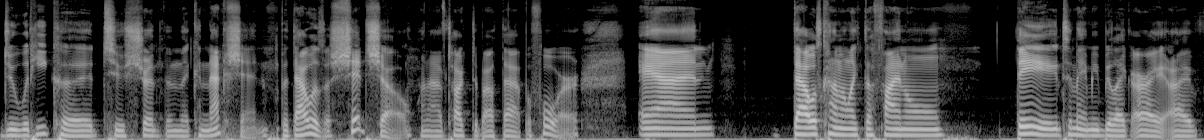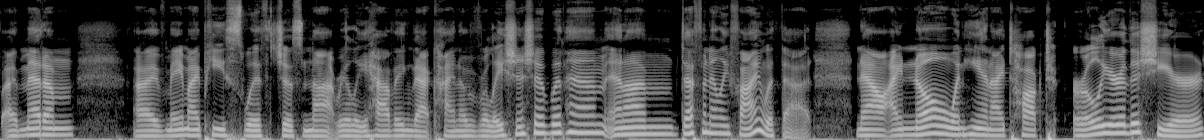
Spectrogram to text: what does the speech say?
do what he could to strengthen the connection. But that was a shit show. And I've talked about that before. And that was kind of like the final thing to make me be like, all right, I've, I've met him I've made my peace with just not really having that kind of relationship with him, and I'm definitely fine with that. Now, I know when he and I talked earlier this year,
